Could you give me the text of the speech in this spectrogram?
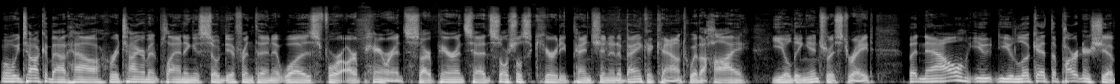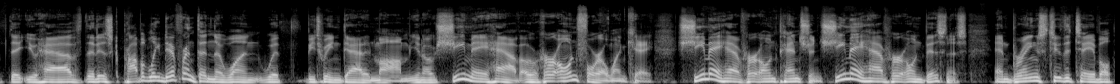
Well, we talk about how retirement planning is so different than it was for our parents. Our parents had Social Security pension and a bank account with a high yielding interest rate. But now you, you look at the partnership that you have that is probably different than the one with between dad and mom. You know, she may have her own 401k. She may have her own pension. She may have her own business and brings to the table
